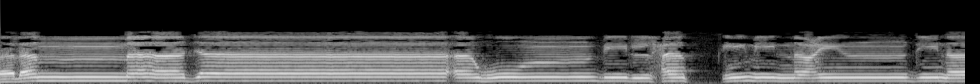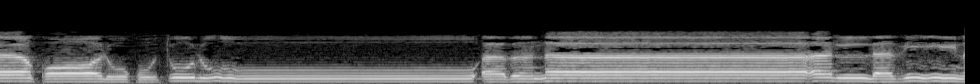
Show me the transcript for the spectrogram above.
فلما جاءهم بالحق من عندنا قالوا اقتلوا أبناء الذين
